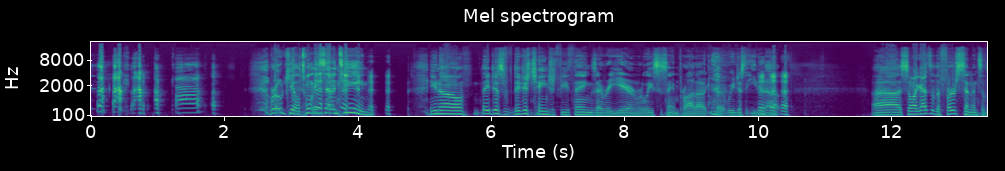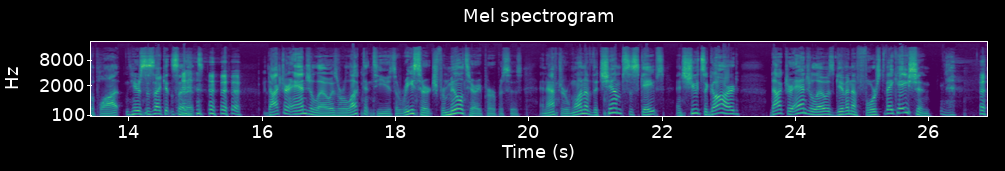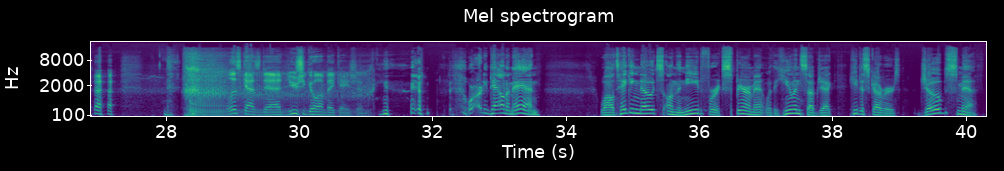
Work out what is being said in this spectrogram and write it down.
Roadkill 2017. you know, they just they just change a few things every year and release the same product, but we just eat it up. Uh, so I got to the first sentence of the plot. Here's the second sentence. Dr. Angelo is reluctant to use the research for military purposes, and after one of the chimps escapes and shoots a guard, Dr. Angelo is given a forced vacation. Well, this guy's dead. You should go on vacation. We're already down a man. While taking notes on the need for experiment with a human subject, he discovers Jobe Smith.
